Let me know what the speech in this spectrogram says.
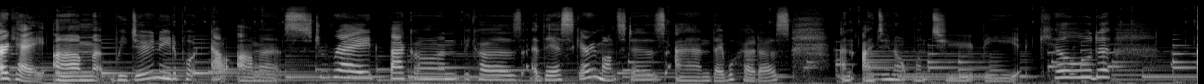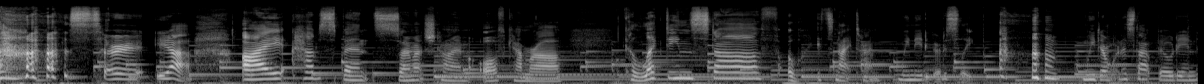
Okay, um, we do need to put our armor straight back on because they're scary monsters and they will hurt us, and I do not want to be killed. so, yeah, I have spent so much time off camera collecting stuff. Oh, it's nighttime. We need to go to sleep. we don't want to start building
